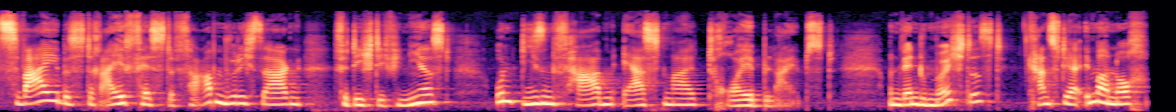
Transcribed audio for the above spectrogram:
zwei bis drei feste Farben, würde ich sagen, für dich definierst und diesen Farben erstmal treu bleibst. Und wenn du möchtest, kannst du ja immer noch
